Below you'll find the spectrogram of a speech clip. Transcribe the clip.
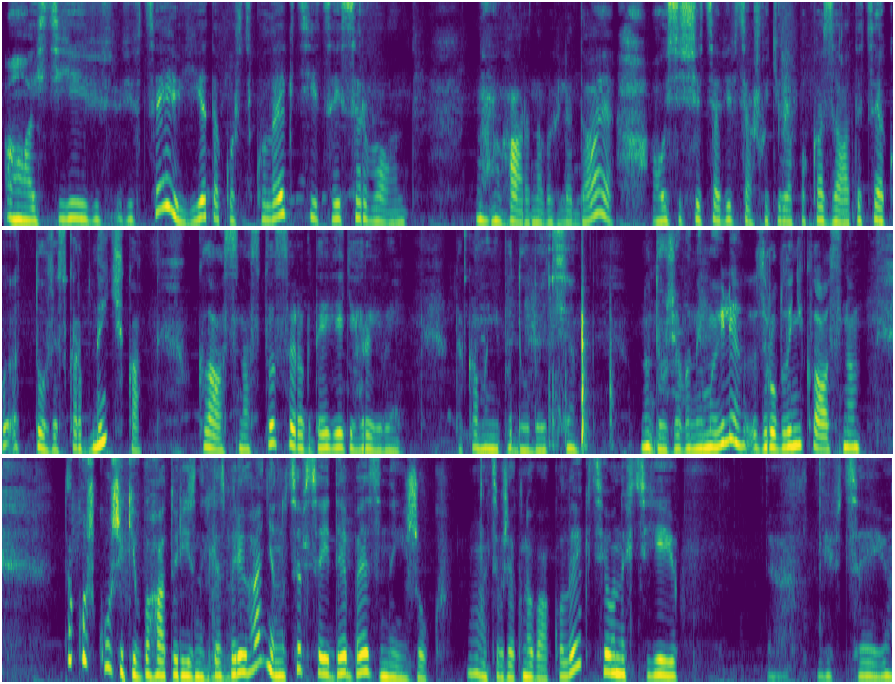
А, і з цією вівцею є також в колекції цей сервант. Ну, Гарно виглядає. А ось іще ця вівця ж хотіла показати. Це е, теж скарбничка. Класна, 149 гривень. Така мені подобається. Ну, дуже вони милі, зроблені класно. Також кошиків багато різних для зберігання, але це все йде без знижок. Це вже як нова колекція у них цією е, вівцею.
